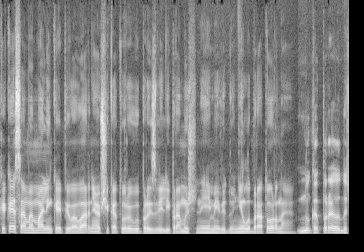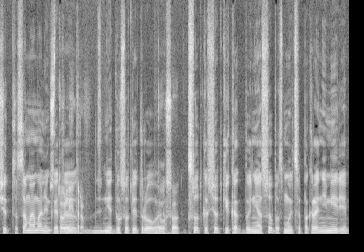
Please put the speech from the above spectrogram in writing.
Какая самая маленькая пивоварня вообще, которую вы произвели? Промышленная, я имею в виду, не лабораторная? Ну, как правило, значит, самая маленькая... 100 это, литров? Нет, 200-литровая. 200. Сотка все-таки как бы не особо смыться. По крайней мере,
